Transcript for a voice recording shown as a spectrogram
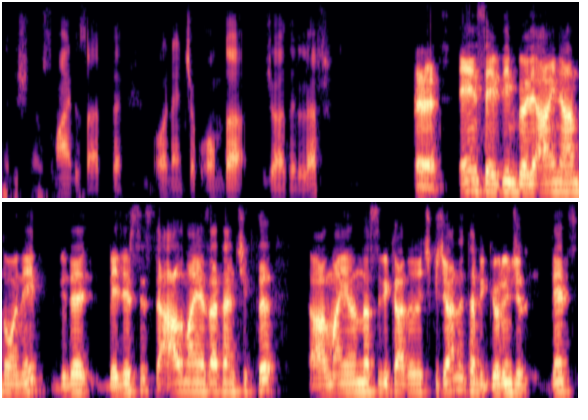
Ne düşünüyorsun? Aynı saatte oynanacak onda mücadeleler. Evet. En sevdiğim böyle aynı anda oynayıp bir de belirsiz. Almanya zaten çıktı. Almanya'nın nasıl bir kadroyla çıkacağını tabii görünce net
